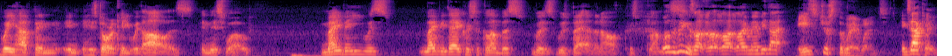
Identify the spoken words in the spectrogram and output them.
we have been in historically with ours in this world maybe he was maybe their Christopher Columbus was was better than our Christopher Columbus Well, the thing is, like, like, like maybe that is just the way it went. exactly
